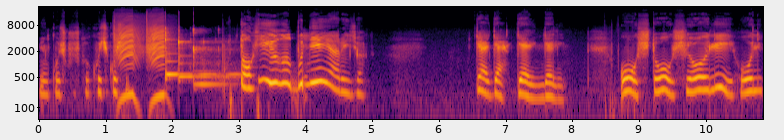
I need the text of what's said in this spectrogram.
Ben koş koş koş koş koş. Dahi bu neye yarayacak? Gel gel gelin gelin. O işte o şöyle holy.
